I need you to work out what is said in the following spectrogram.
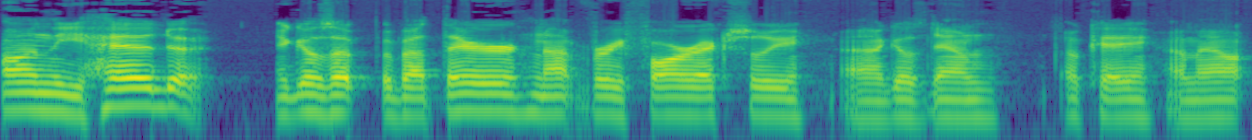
on the head, it goes up about there, not very far actually. Uh, goes down okay amount.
